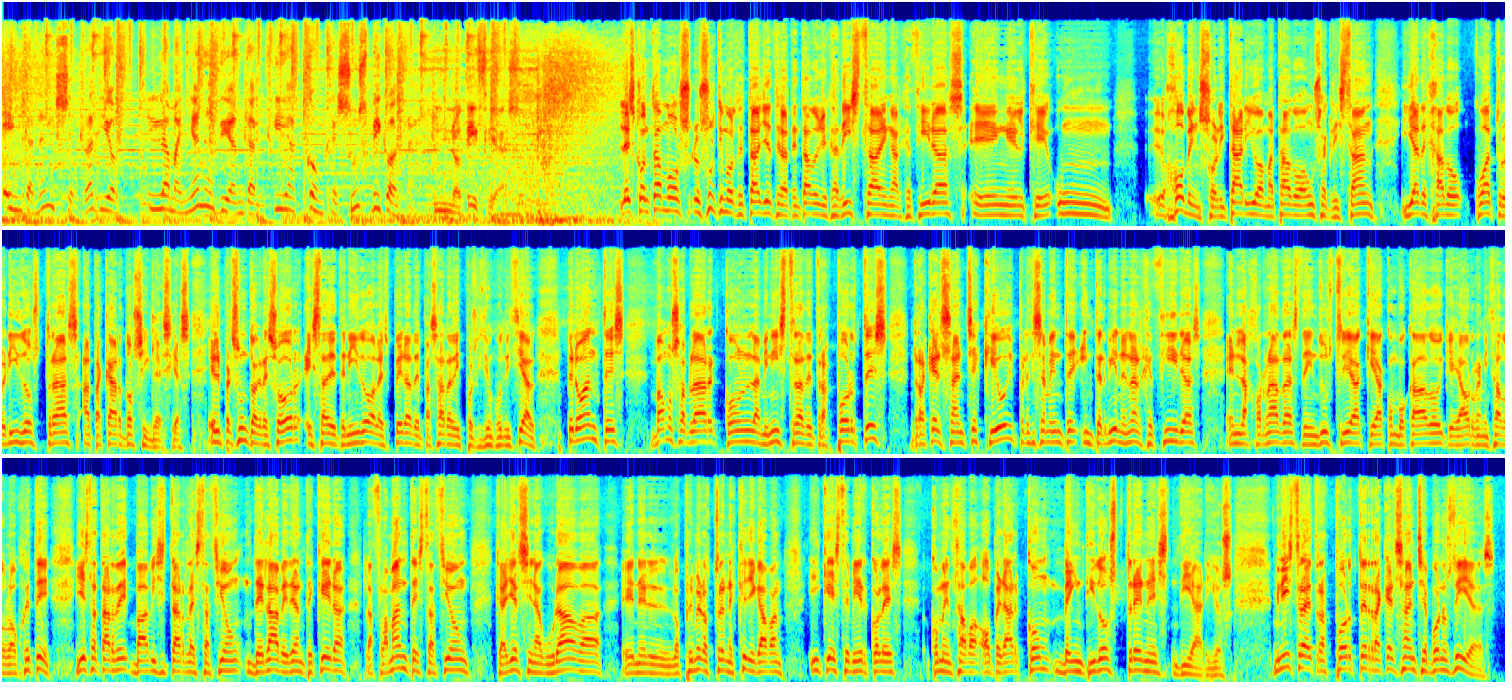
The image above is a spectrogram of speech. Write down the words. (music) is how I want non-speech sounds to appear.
En Canal Sur Radio, la mañana de Andalucía con Jesús Bigorra. Noticias. Les contamos los últimos detalles del atentado yihadista en Algeciras, en el que un eh, joven solitario ha matado a un sacristán y ha dejado cuatro heridos tras atacar dos iglesias. El presunto agresor está detenido a la espera de pasar a disposición judicial. Pero antes vamos a hablar con la ministra de Transportes, Raquel Sánchez, que hoy precisamente interviene en Algeciras en las jornadas de industria que ha convocado y que ha organizado la UGT. Y esta tarde va a visitar la estación del AVE de Antequera, la flamante estación que ayer se inauguraba en los primeros trenes que llegaban y que este miércoles comenzaba a operar con 22 trenes diarios. Ministra de Transporte, Raquel Sánchez, buenos días.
